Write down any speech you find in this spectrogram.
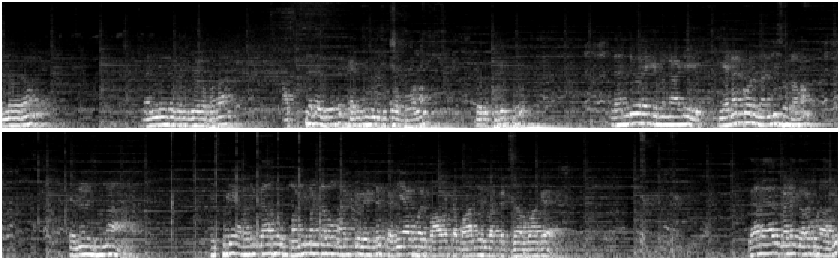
எல்லோரும் நன்றியில் குடிஞ்சதுக்கு போகிறோம் அத்தனை பேர் கஞ்சி குடிச்சிட்டே போனோம் ஒரு குறிப்பு. நன்றி உரைக்கு முன்னாடி எனக்கு ஒரு நன்றி சொல்லணும். என்னன்னு சொன்னால் இப்படி அவருக்காக ஒரு மணிமண்டபம் அமைக்க வேண்டும். கன்னியாகுமரி மாவட்ட பாரதிய மக்கள் சார்பாக. வேற யாரும் வேலைக்கு வரக்கூடாது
